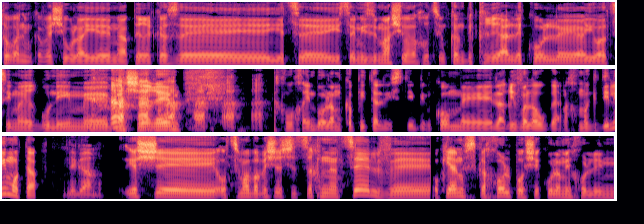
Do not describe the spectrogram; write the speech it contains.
טוב, אני מקווה שאולי אה, מהפרק הזה יצא, יצא מזה משהו. אנחנו יוצאים כאן בקריאה לכל אה, היועצים הארגוניים אה, באשר הם. אנחנו חיים בעולם קפיטליסטי, במקום לריב על העוגה, אנחנו מגדילים אותה. לגמרי. יש עוצמה ברשת שצריך לנצל, ואוקיינוס כחול פה שכולם יכולים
